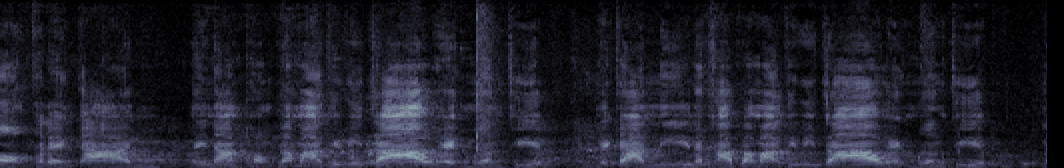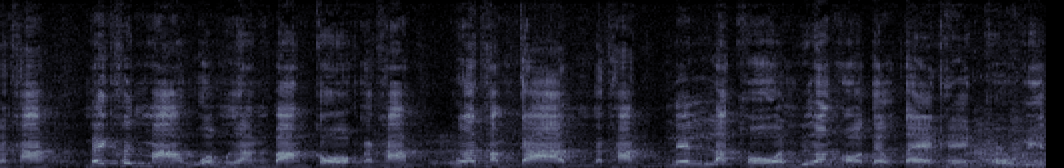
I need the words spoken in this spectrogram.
ออกแถลงการในนามของพระมหาเทวีเจ้าแห่งเมืองทิพย์ในการนี้นะคะ พระมหาเทวีเจ้าแห่งเมืองทิพย์นะคะ ได้ขึ้นมาหัวเมืองบางกอกนะคะ เพื่อทำการนะคะ เล่นละครเรื่องหอแต๋วแตกแหกโควิด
